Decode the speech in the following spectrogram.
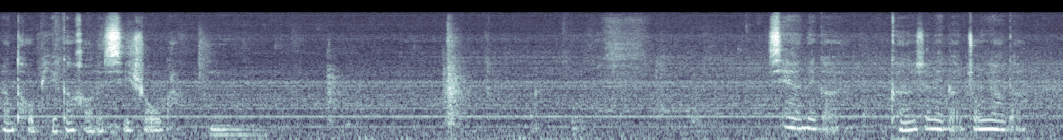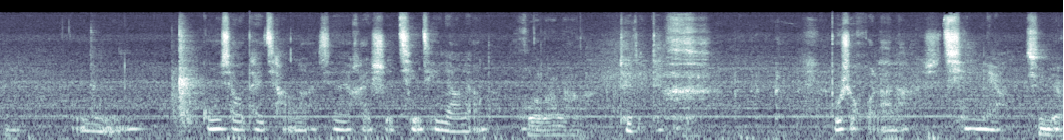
让头皮更好的吸收吧。嗯现在那个可能是那个中药的，嗯，功效太强了，现在还是清清凉凉的。火辣辣的，对对对，不是火辣辣，是清凉。清凉。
